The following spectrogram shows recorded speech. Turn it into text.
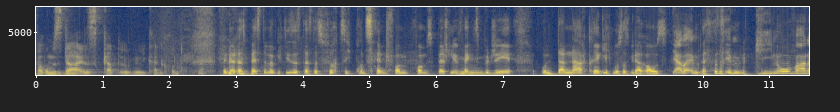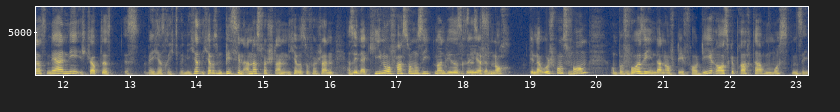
warum es da ist, gab irgendwie keinen Grund. Ich finde halt das Beste wirklich dieses, dass das 40% vom, vom Special Effects mhm. Budget und dann nachträglich muss das wieder raus. Ja, aber im, im Kino war das, naja, nee, ich glaube, das ist, wenn ich das richtig finde. Ich, ich habe es ein bisschen anders verstanden. Ich habe es so verstanden, also in der Kinofassung sieht man dieses Relief noch in der Ursprungsform. Mhm. Und bevor mhm. sie ihn dann auf DVD rausgebracht haben, mussten sie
